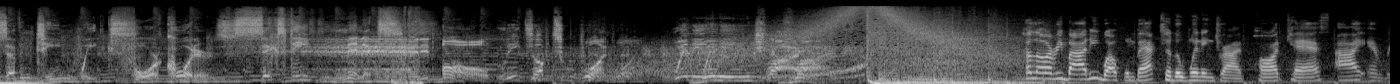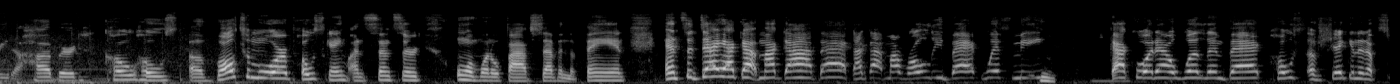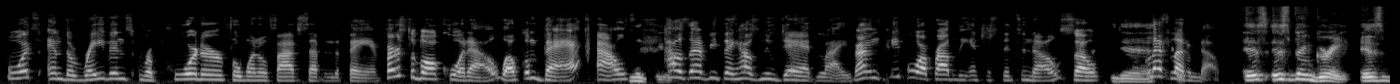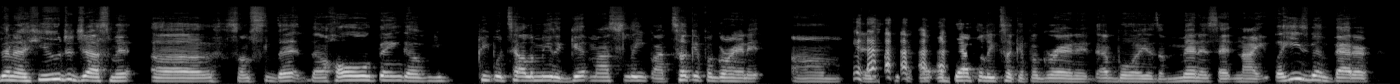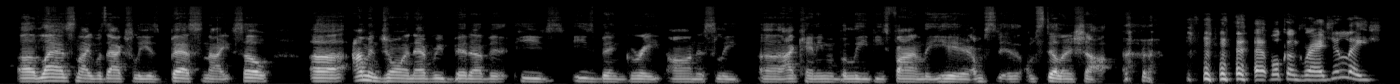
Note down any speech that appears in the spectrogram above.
17 weeks, four quarters, 60 minutes, and it all leads up to one winning, winning drive. Hello, everybody. Welcome back to the Winning Drive podcast. I am Rita Hubbard, co host of Baltimore Post Game Uncensored on 1057 The Fan. And today I got my guy back. I got my Rolly back with me. Got Cordell Woodland back, host of Shaking It Up Sports and the Ravens reporter for 1057 The Fan. First of all, Cordell, welcome back. How's how's everything? How's new dad life? I mean, people are probably interested to know. So Yeah. let's let them know. It's it's been great. It's been a huge adjustment. Uh, some that the whole thing of you people telling me to get my sleep, I took it for granted. Um, I, I definitely took it for granted. That boy is a menace at night, but he's been better. Uh, last night was actually his best night, so uh, I'm enjoying every bit of it. He's he's been great, honestly. Uh, I can't even believe he's finally here. I'm st- I'm still in shock. well, congratulations.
